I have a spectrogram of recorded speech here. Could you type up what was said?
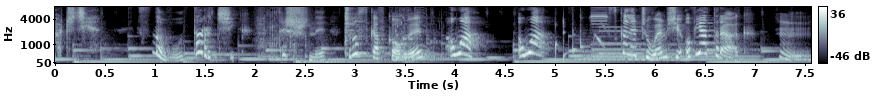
patrzcie, znowu torcik, pyszny, truskawkowy, ała, ała, skaleczyłem się o wiatrak. Hmm,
